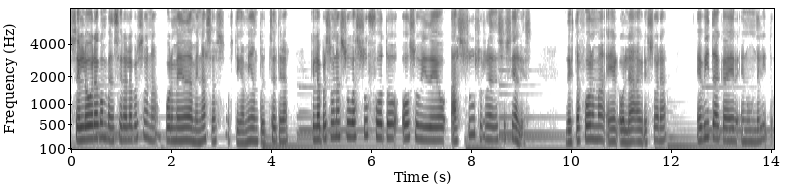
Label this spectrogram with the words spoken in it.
Se logra convencer a la persona, por medio de amenazas, hostigamiento, etc., que la persona suba su foto o su video a sus redes sociales. De esta forma, él o la agresora evita caer en un delito.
